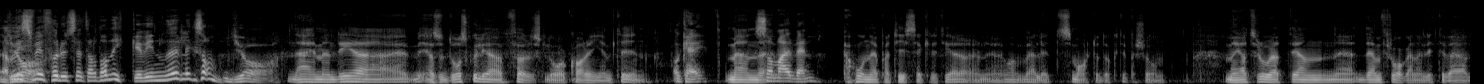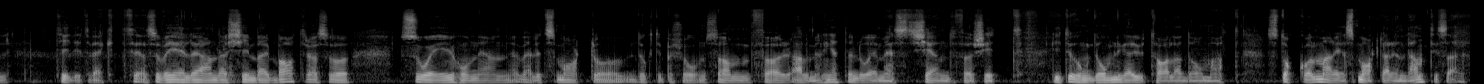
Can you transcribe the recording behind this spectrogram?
ja, hvis vi forutsetter at han ikke vinner, liksom? Ja. Nei, men det altså, Da skulle jeg foreslå Karin Jemtin. Ok. Men, som er hvem? Hun er partisekretær er en veldig smart og dyktig person. Men jeg tror at den, den frågan er litt vel tidlig vekt. Altså, hva gjelder Anders Kinberg Batra, så så er jo hun en veldig smart og duktig person som for allmennheten er mest kjent for sitt litt ungdomlige uttalende om at stockholmere er smartere enn lantiser.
